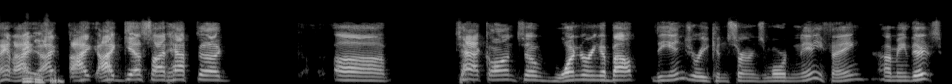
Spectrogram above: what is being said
Man, I, I, I, I guess I'd have to uh, tack on to wondering about the injury concerns more than anything. I mean, there's,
